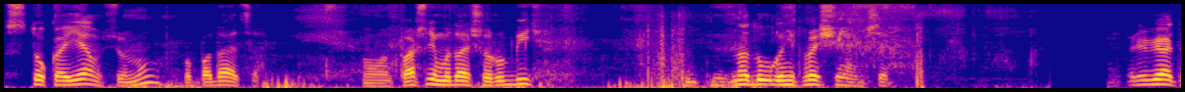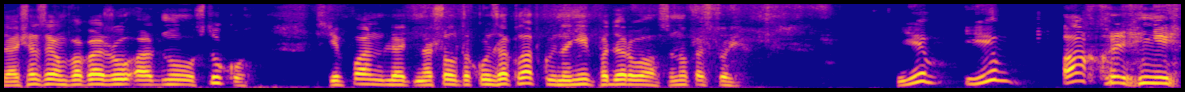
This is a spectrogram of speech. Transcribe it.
Столько ям, все, ну, попадается. Вот, пошли мы дальше рубить. Надолго не прощаемся. Ребята, а сейчас я вам покажу одну штуку. Степан, блядь, нашел такую закладку и на ней подорвался. Ну-ка, стой. Еб, еб, охренеть.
